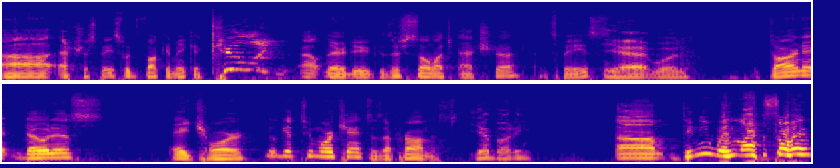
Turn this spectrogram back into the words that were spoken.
uh, extra space would fucking make a killing out there, dude, because there's so much extra and space. yeah, it would. Darn it, Dotus. Hey, Chor, you'll get two more chances, I promise. Yeah, buddy. Um, didn't you win last time?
